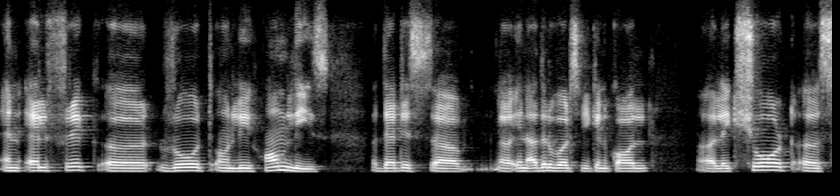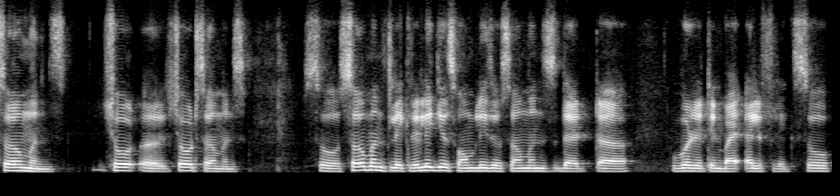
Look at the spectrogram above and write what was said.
and Ælfric uh, wrote only homilies. That is, uh, uh, in other words, we can call uh, like short uh, sermons, short short sermons. So sermons like religious homilies or sermons that were written by Ælfric. So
